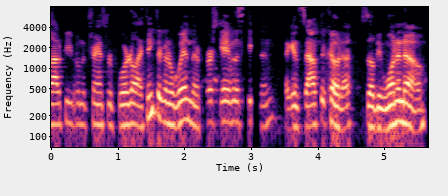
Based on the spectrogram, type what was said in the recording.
lot of people in the transfer portal. I think they're going to win their first game of the season against South Dakota, so they'll be one and zero.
